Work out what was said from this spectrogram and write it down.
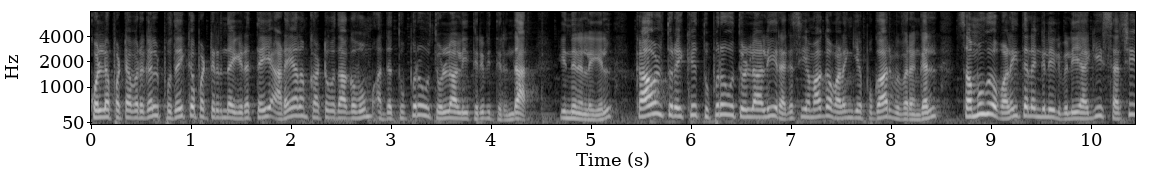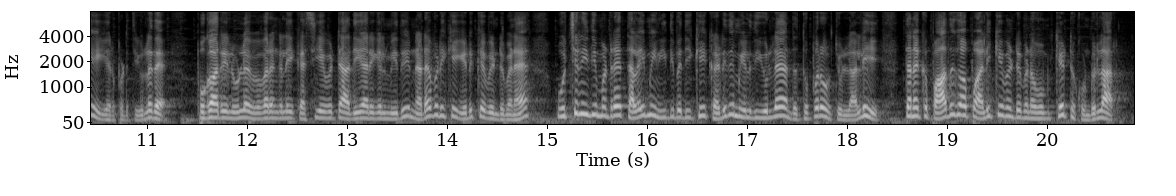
கொல்லப்பட்டவர்கள் புதைக்கப்பட்டிருந்த இடத்தை அடையாளம் காட்டுவதாகவும் அந்த துப்புரவு தொழிலாளி தெரிவித்திருந்தார். இந்த நிலையில் காவல்துறைக்கு துப்புரவு தொழிலாளி ரகசியமாக வழங்கிய புகார் விவரங்கள் சமூக வலைதளங்களில் வெளியாகி சர்ச்சையை ஏற்படுத்தியுள்ளது. புகாரில் உள்ள விவரங்களை கசியவிட்ட அதிகாரிகள் மீது நடவடிக்கை எடுக்க வேண்டுமென உச்சநீதிமன்ற தலைமை நீதிபதிக்கு கடிதம் எழுதியுள்ள அந்த துப்புரவு தொழிலாளி தனக்கு பாதுகாப்பு அளிக்க வேண்டும் எனவும் கேட்டுக் கொண்டுள்ளார்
